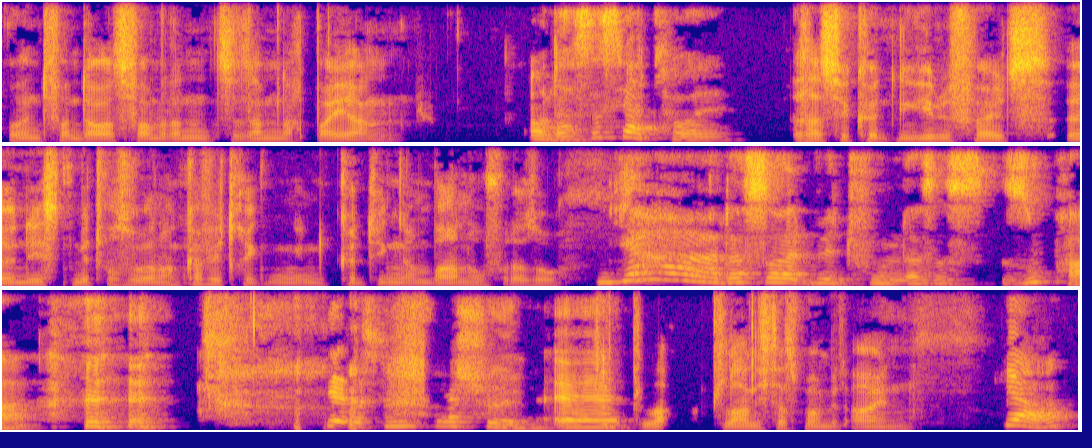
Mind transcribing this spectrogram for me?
Und von da aus fahren wir dann zusammen nach Bayern. oh, das ist ja toll. Das heißt, wir könnten gegebenenfalls äh, nächsten Mittwoch sogar noch einen Kaffee trinken in Göttingen am Bahnhof oder so. Ja, das sollten wir tun. Das ist super. ja, das finde ich sehr schön. Äh, Dann pla plane ich das mal mit ein. ja,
